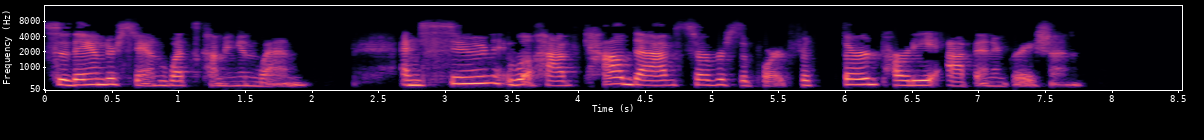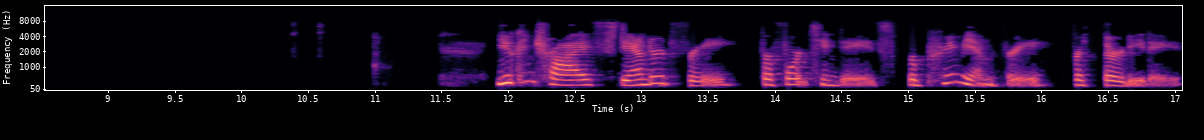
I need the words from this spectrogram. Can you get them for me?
so they understand what's coming and when. And soon it will have CalDAV server support for third party app integration. You can try standard free for 14 days or premium free for 30 days.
